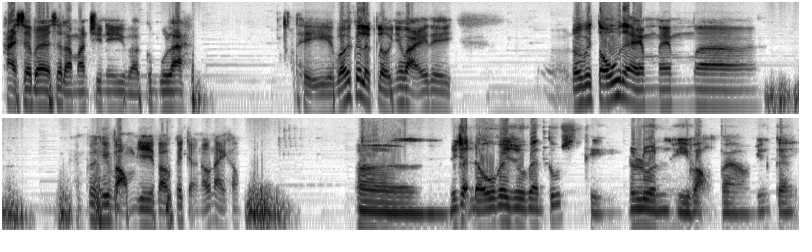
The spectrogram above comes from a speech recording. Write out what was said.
hai CB sẽ là Mancini và Kumbula thì với cái lực lượng như vậy thì ờ, đối với Tú thì em em uh, em có hy vọng gì vào cái trận đấu này không? Ờ, những trận đấu với Juventus thì luôn luôn hy vọng vào những cái,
